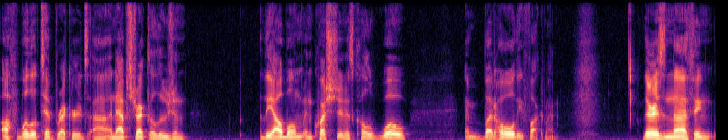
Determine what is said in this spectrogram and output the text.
off Willowtip Records, uh, an abstract illusion. The album in question is called Woe, and but holy fuck, man, there is nothing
